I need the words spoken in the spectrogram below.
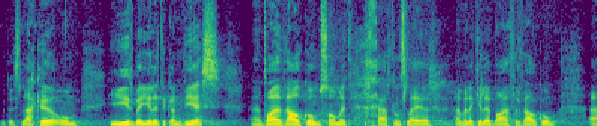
Dit is lekker om hier by julle te kan wees. Uh, baie welkom saam met Gert ons leier en wil ek julle baie verwelkom. Uh,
